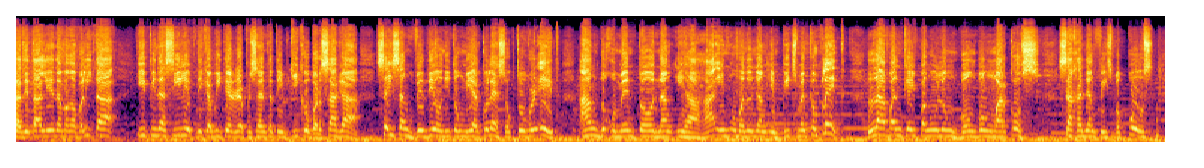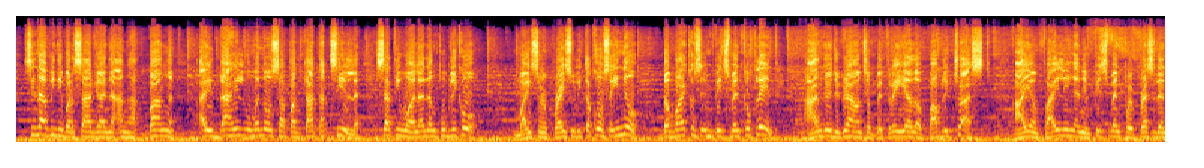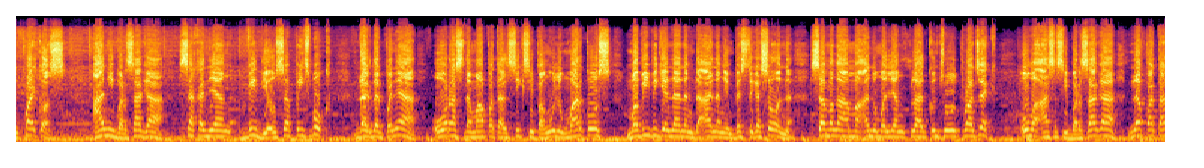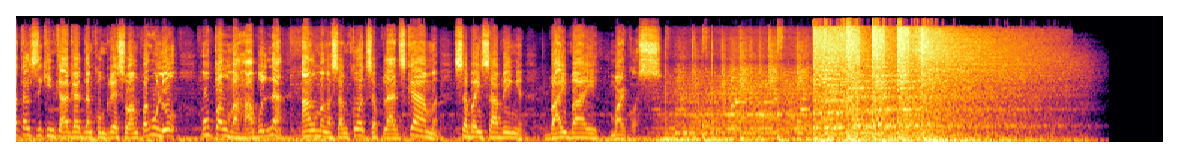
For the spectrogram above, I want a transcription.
Sa detalye ng mga balita, ipinasilip ni Cavite Representative Kiko Barsaga sa isang video nitong Miyerkules, October 8, ang dokumento ng ihahain umano niyang impeachment complaint laban kay Pangulong Bongbong Marcos. Sa kanyang Facebook post, sinabi ni Barsaga na ang hakbang ay dahil umano sa pagtataksil sa tiwala ng publiko. May surprise ulit ako sa inyo, the Marcos impeachment complaint. Under the grounds of betrayal of public trust, I am filing an impeachment for President Marcos. Ani Barsaga sa kanyang video sa Facebook. Dagdag pa niya, oras na mapatalsik si Pangulong Marcos, mabibigyan na ng daan ang investigasyon sa mga maanumalyang flood control project. Umaasa si Barsaga na patatalsikin kaagad ng Kongreso ang Pangulo upang mahabol na ang mga sangkot sa flood scam sabay sabing bye-bye Marcos.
